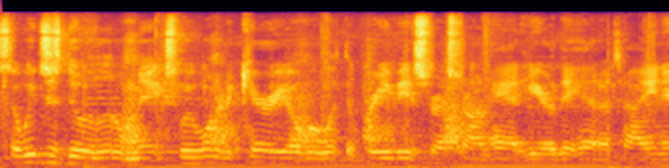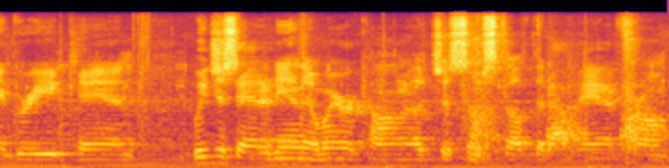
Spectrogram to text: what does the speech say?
so we just do a little mix. We wanted to carry over what the previous restaurant had here. They had Italian and Greek, and we just added in Americana, just some stuff that I've had from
